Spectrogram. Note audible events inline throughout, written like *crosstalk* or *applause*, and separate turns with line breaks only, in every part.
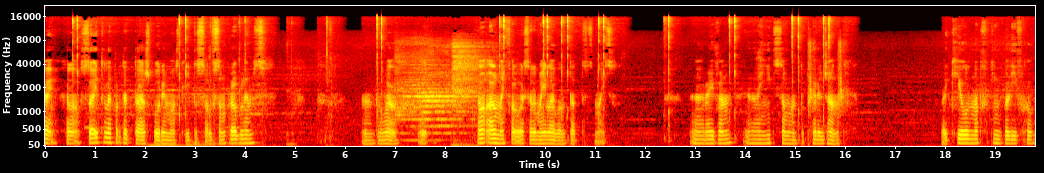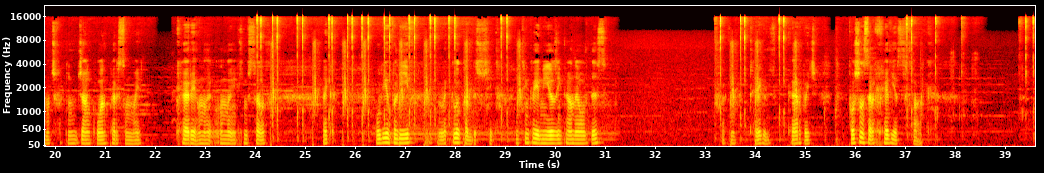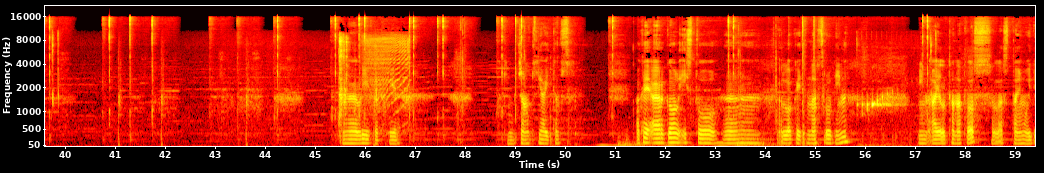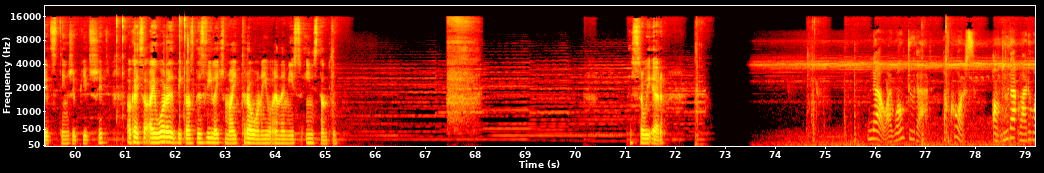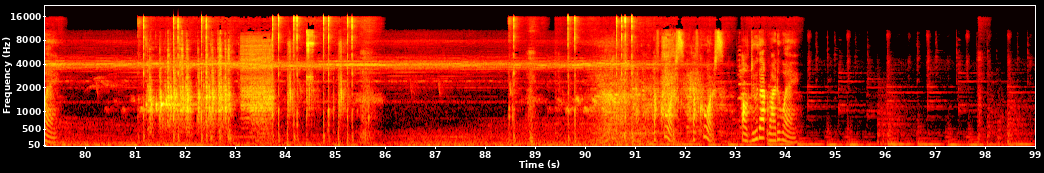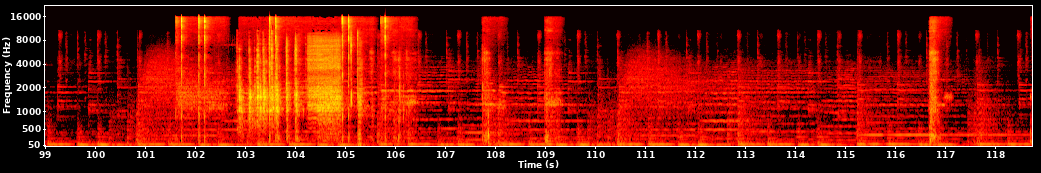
Hey, hello. So I teleported to Ashbury mostly to solve some problems. And well, all, all my followers are my level, that's nice. Uh, Raven, uh, I need someone to carry junk. Like, you will not fucking believe how much fucking junk one person might carry on, on himself. Like, would you believe? Like, look at this shit. You think I'm using any of this? Fucking take this garbage. Potions are heavy as fuck. Uh, leave that here. Fucking junky items. Okay, our goal is to uh, locate Nasruddin in Isle Thanatos. Last time we did Stingy Pete shit. Okay, so I worry because this village might throw on you enemies instantly. So we err.
No, I won't do that. Of course. I'll do that right away. Of course, of course. I'll do that right away.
